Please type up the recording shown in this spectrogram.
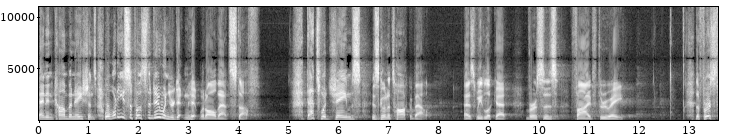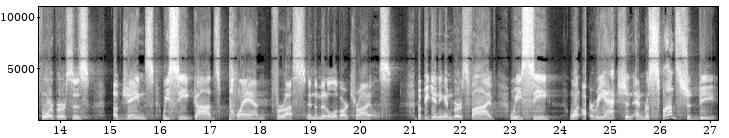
and in combinations. Well, what are you supposed to do when you're getting hit with all that stuff? That's what James is going to talk about as we look at verses 5 through 8. The first four verses of James, we see God's plan for us in the middle of our trials. But beginning in verse 5, we see what our reaction and response should be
